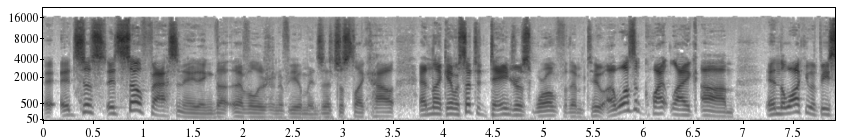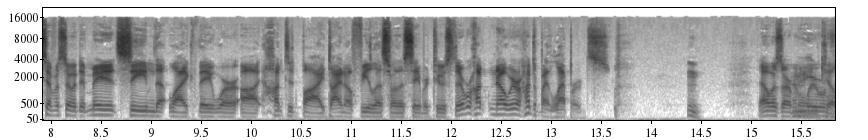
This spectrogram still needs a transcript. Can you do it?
It's just it's so fascinating the evolution of humans. It's just like how and like it was such a dangerous world for them too. It wasn't quite like um in the Walking with Beasts episode. It made it seem that like they were uh, hunted by Dinofelis or the saber tooth. They were hunt- no, we were hunted by leopards. That was our and main we were killer.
